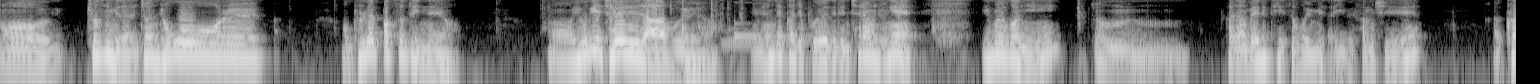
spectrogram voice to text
어, 좋습니다. 전 요거를, 어, 블랙박스도 있네요. 어, 요게 제일 나아 보여요. 예, 현재까지 보여드린 차량 중에 이 물건이 좀 가장 메리트 있어 보입니다. 230. 아, 그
